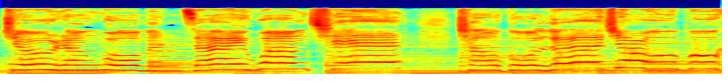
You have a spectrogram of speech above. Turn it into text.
就让我们再往前，超过了就不后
